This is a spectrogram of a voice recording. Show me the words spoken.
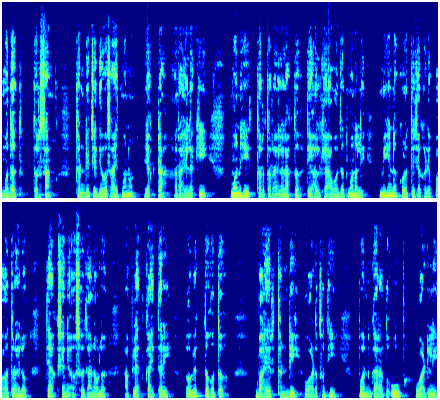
मदत तर सांग. थंडीचे दिवस आहेत म्हणून एकटा राहिला की मनही तरतरायला लागतं. ती हलक्या आवाजात म्हणाली मीही नकळत तिच्याकडे पाहत राहिलो. त्या क्षणी असं जाणवलं आपल्यात काहीतरी अव्यक्त होतं. बाहेर थंडी वाढत होती पण घरात ऊब वाढली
